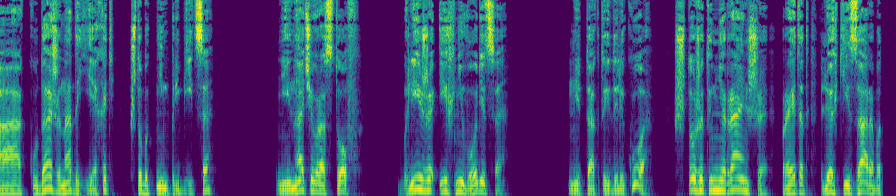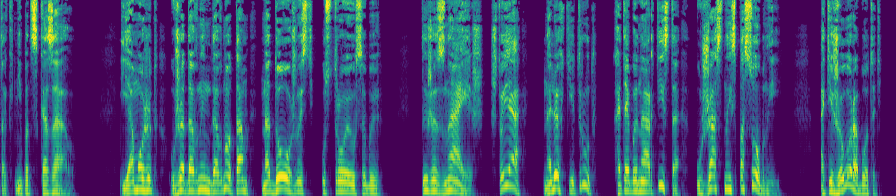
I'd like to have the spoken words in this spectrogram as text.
А куда же надо ехать, чтобы к ним прибиться? Не иначе в Ростов. Ближе их не водится. Не так-то и далеко. Что же ты мне раньше про этот легкий заработок не подсказал? Я, может, уже давным-давно там на должность устроился бы. Ты же знаешь, что я на легкий труд, хотя бы на артиста, ужасный способный а тяжело работать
